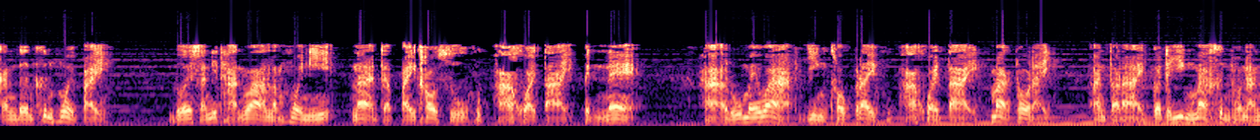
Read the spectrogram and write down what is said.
กันเดินขึ้นห้วยไป โดยสันนิษฐานว่าลำห้วยนี้น่าจะไปเข้าสู่หุบผาควายตายเป็นแน่ หารู้ไหมว่ายิ่งเข้าใกล้หุบผาควายตายมากเท่าไหร่ อันตรายก็จะยิ่งมากขึ้นเท่านั้น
